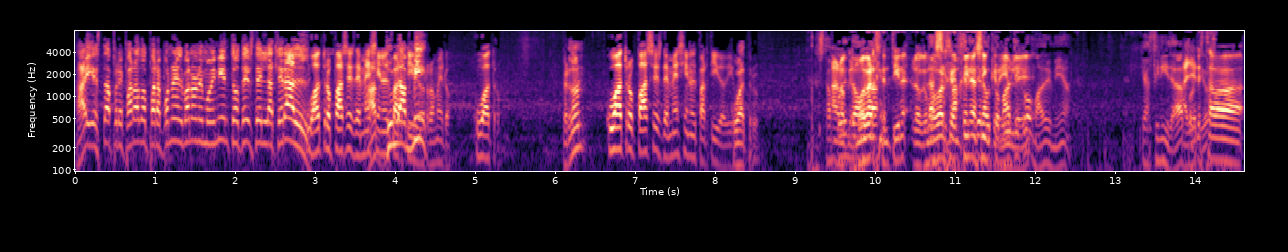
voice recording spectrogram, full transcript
Ahí está preparado para poner el balón en movimiento desde el lateral. Cuatro pases de Messi en el partido, Romero. Cuatro. ¿Perdón? Cuatro pases de Messi en el partido, digo. Cuatro. Ah, lo que mueve Argentina, lo que mueve Argentina es increíble. ¿eh? Madre mía. Qué afinidad. Ayer estaba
